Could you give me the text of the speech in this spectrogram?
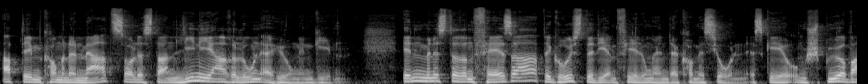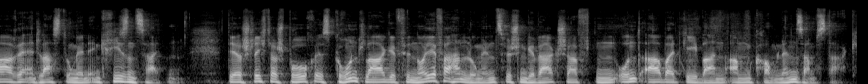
Ab dem kommenden März soll es dann lineare Lohnerhöhungen geben. Innenministerin Faeser begrüßte die Empfehlungen der Kommission. Es gehe um spürbare Entlastungen in Krisenzeiten. Der Schlichterspruch ist Grundlage für neue Verhandlungen zwischen Gewerkschaften und Arbeitgebern am kommenden Samstag.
